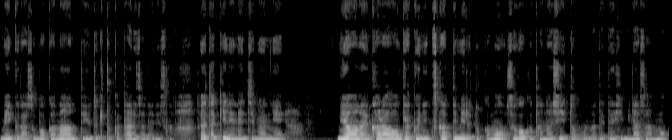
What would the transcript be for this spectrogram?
メイクで遊ぼうかなっていう時とかってあるじゃないですか。そういう時にね自分に似合わないカラーを逆に使ってみるとかもすごく楽しいと思うのでぜひ皆さんも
